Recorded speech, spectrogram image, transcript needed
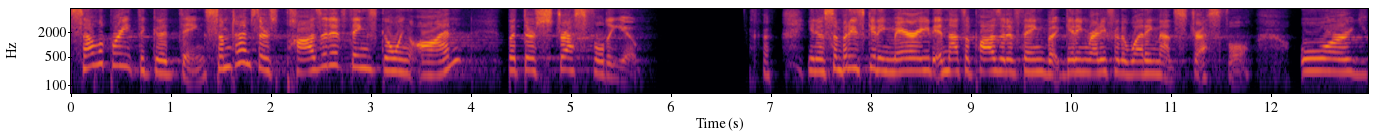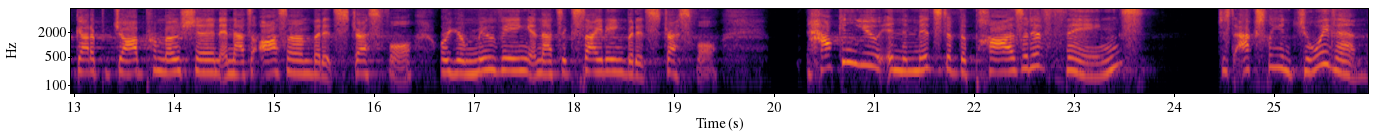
Celebrate the good things. Sometimes there's positive things going on, but they're stressful to you. you know, somebody's getting married and that's a positive thing, but getting ready for the wedding, that's stressful. Or you got a job promotion and that's awesome, but it's stressful. Or you're moving and that's exciting, but it's stressful. How can you, in the midst of the positive things, just actually enjoy them?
